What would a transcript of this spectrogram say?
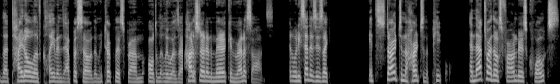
the title of Klavan's episode that we took this from ultimately was uh, "How to Start an American Renaissance," and what he said is, he's like, it starts in the hearts of the people, and that's why those founders' quotes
